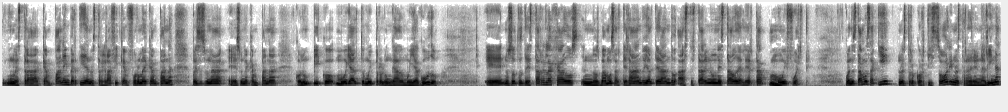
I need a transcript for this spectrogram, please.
nuestra campana invertida, nuestra gráfica en forma de campana, pues es una, es una campana con un pico muy alto, muy prolongado, muy agudo. Eh, nosotros de estar relajados nos vamos alterando y alterando hasta estar en un estado de alerta muy fuerte. Cuando estamos aquí, nuestro cortisol y nuestra adrenalina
